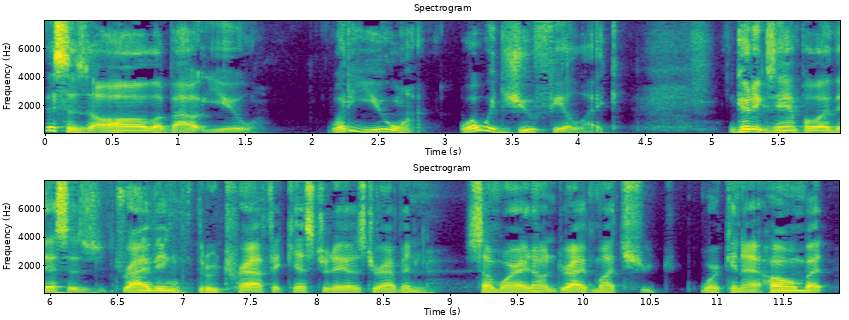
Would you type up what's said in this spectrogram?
This is all about you. What do you want? What would you feel like? A good example of this is driving through traffic. Yesterday I was driving somewhere. I don't drive much working at home, but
